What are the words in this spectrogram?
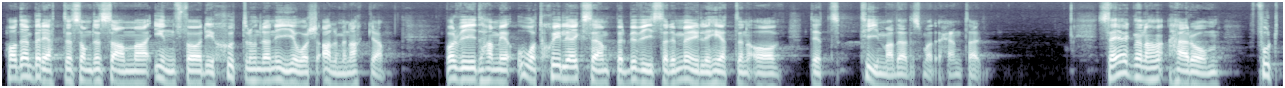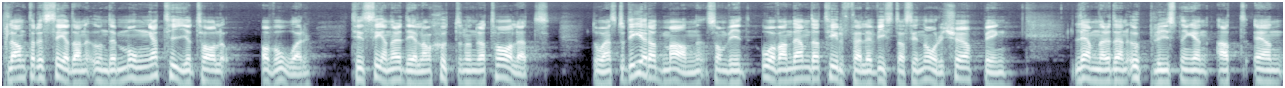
hade en berättelse om detsamma införd i 1709 års almanacka varvid han med åtskilliga exempel bevisade möjligheten av det timade som hade hänt här. Sägnerna härom fortplantades sedan under många tiotal av år till senare delen av 1700-talet då en studerad man som vid ovannämnda tillfälle vistas i Norrköping lämnade den upplysningen att en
